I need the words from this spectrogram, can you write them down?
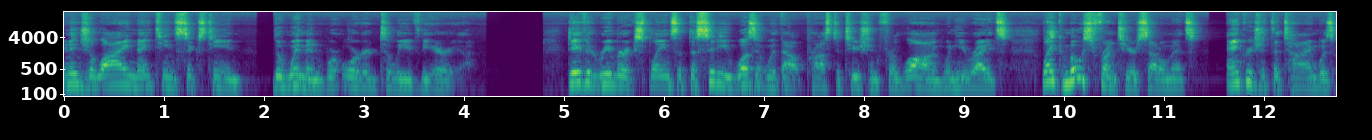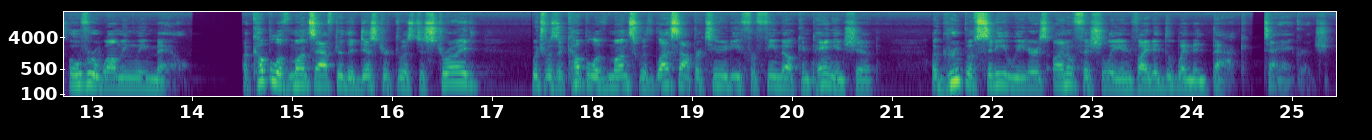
and in July 1916, the women were ordered to leave the area. David Reamer explains that the city wasn't without prostitution for long when he writes Like most frontier settlements, Anchorage at the time was overwhelmingly male. A couple of months after the district was destroyed, which was a couple of months with less opportunity for female companionship, a group of city leaders unofficially invited the women back to Anchorage.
